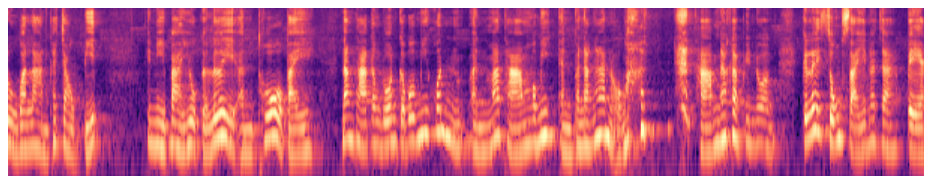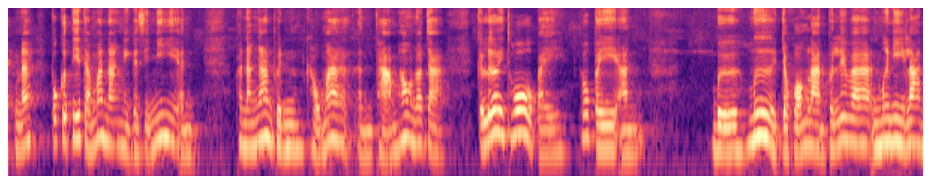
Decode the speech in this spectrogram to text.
รู้ว่าร้านเขาเจ้าปิดทีนี้บ่ายอยู่ก็เลยอันโทรไปนั่งทาตังโดนก็บ่มีคนอันมาถามบ่มีอันพนักงานออกมาถามนะคะพี่น้องก็เลยสงสัยนะจ้ะแปลกนะปกติแต่มานั่งนี่ก็สิมีอันพนักงานเพิ่นเข้ามาอันถามเฮาเนาะจ้ะก็เลยโทรไป โทรไปอัน เบอร์มือเจ้าของร้านเพิ่นเลยว่าอันมื้อนี้ร้าน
